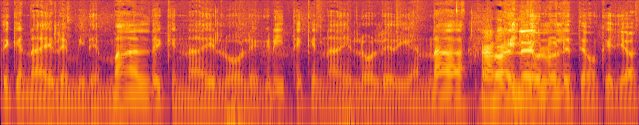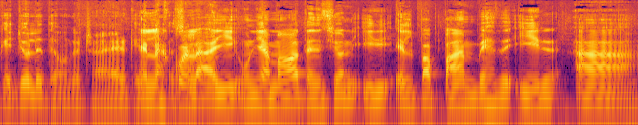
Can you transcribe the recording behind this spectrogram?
de que nadie le mire mal, de que nadie lo le grite, que nadie lo le diga nada, que yo lo le tengo que llevar, que yo le tengo que traer. en la escuela hay un llamado a atención y el papá en vez de ir a,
